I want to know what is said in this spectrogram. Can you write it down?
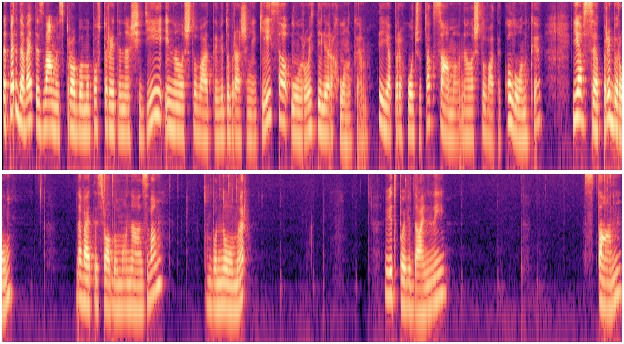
Тепер давайте з вами спробуємо повторити наші дії і налаштувати відображення кейса у розділі рахунки. Я переходжу так само налаштувати колонки. Я все приберу. Давайте зробимо назва або номер, відповідальний, стан.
